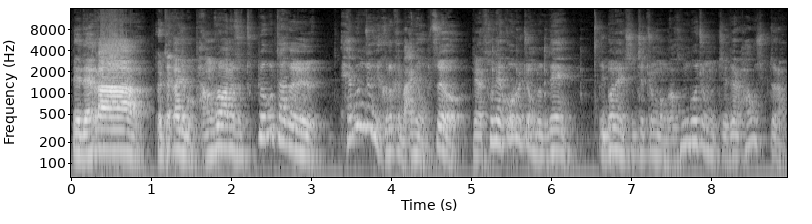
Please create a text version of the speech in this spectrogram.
근데 내가 여태까지 뭐 방송하면서 투표 부탁을 해본 적이 그렇게 많이 없어요. 그냥 손에 꼽을 정도인데 이번엔 진짜 좀 뭔가 홍보 좀 제대로 하고 싶더라.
